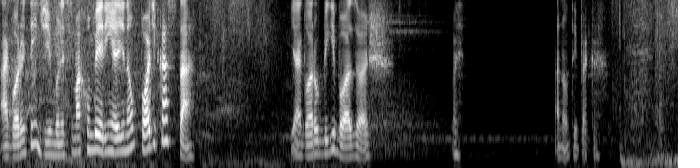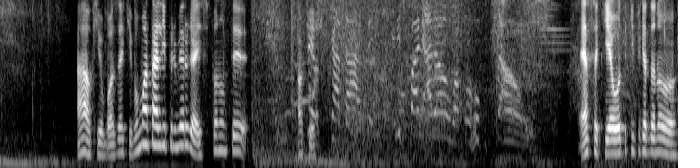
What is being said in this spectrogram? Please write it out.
Agora eu entendi, mano. Esse macumbeirinho aí não pode castar. E agora o Big Boss, eu acho. Ué. Ah, não. Tem pra cá. Ah, ok. O boss é aqui. Vamos matar ali primeiro, guys. Pra não ter... Ok. Essa aqui é outra que fica dando...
